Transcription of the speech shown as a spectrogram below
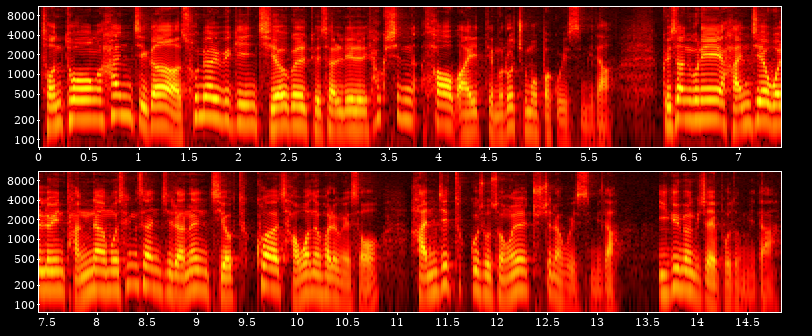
전통 한지가 소멸 위기인 지역을 되살릴 혁신 사업 아이템으로 주목받고 있습니다. 괴산군이 한지의 원료인 당나무 생산지라는 지역 특화 자원을 활용해서 한지 특구 조성을 추진하고 있습니다. 이규명 기자의 보도입니다.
